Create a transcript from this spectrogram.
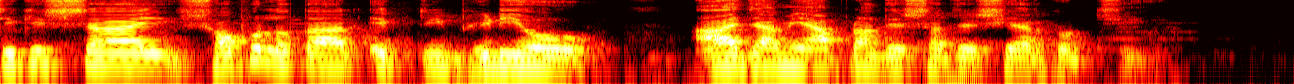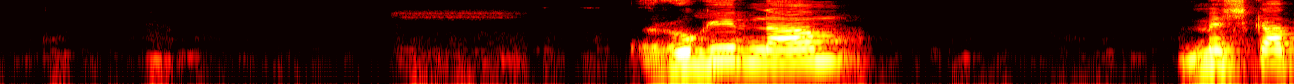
চিকিৎসায় সফলতার একটি ভিডিও আজ আমি আপনাদের সাথে শেয়ার করছি। রোগীর নাম মেশকাত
